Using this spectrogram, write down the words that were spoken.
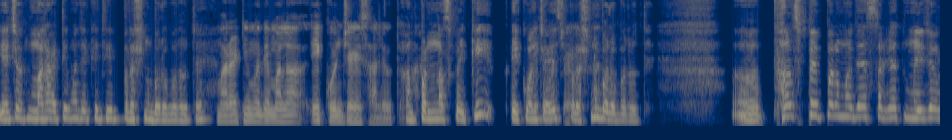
याच्यात मराठीमध्ये किती प्रश्न बरोबर होते? मराठीमध्ये मला एकोणचाळीस आले होते. पन्नास पैकी एकोणचाळीस 39 प्रश्न बरोबर होते. फर्स्ट पेपरमध्ये सगळ्यात मेजर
